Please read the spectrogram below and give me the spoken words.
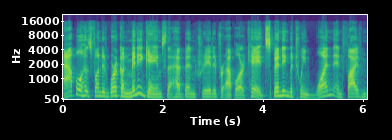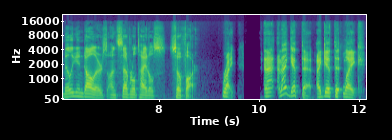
Apple has funded work on many games that have been created for Apple Arcade, spending between one and five million dollars on several titles so far. Right. And I and I get that. I get that like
